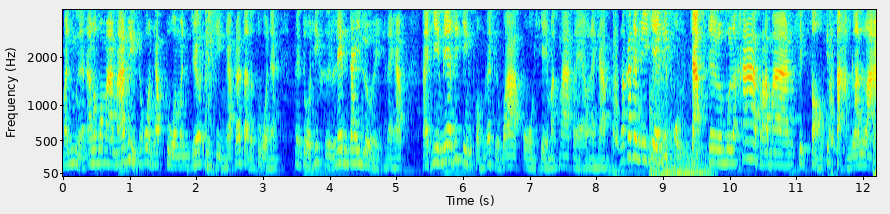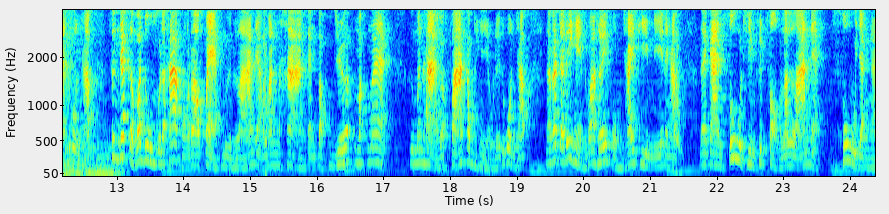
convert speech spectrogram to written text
มันเหมือนอารมณ์ประมาณมาดริดทุกคนครับตัวมันเยอะจริงๆครับแล้วแต่ละตัวเนี่ยเป็นตัวที่คือเล่นได้เลยนะครับแต่ทีมเนี้ยที่จริงผมก็ถือว่าโอเคมากๆแล้วนะครับแล้วก็จะมีเกมที่ผมจับเจอมูลค่าประมาณ 12-13 ล้านล้านทุกคนครับซึ่งถ้าเกิดว่าดูมูลค่าของเรา 80,000 ล้านเนี่ยมันห่างกันแบบเยอะมากๆ คือมันห่างกับฟ้ากับเหวเลยทุกคนครับ แล้วก็จะได้เห็นว่าเฮ้ยผมใช้ทีมนี้นะครับในการสู้ทีม 12 ล้านล้านเนี่ยสู้ยังไง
